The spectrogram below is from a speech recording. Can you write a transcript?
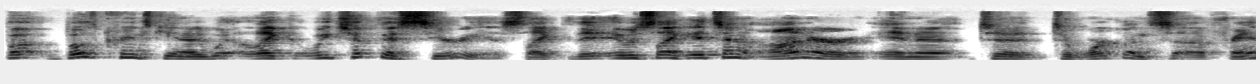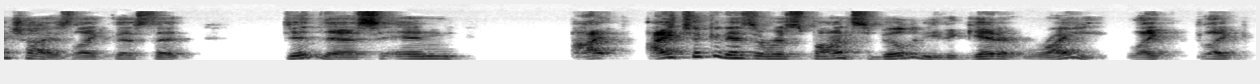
bo- both Kurinsky and I, like, we took this serious. Like, the, it was like it's an honor and to to work on a franchise like this that did this, and I I took it as a responsibility to get it right. Like like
